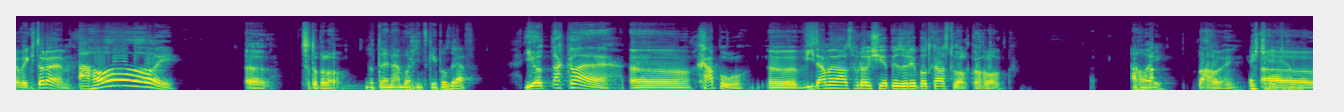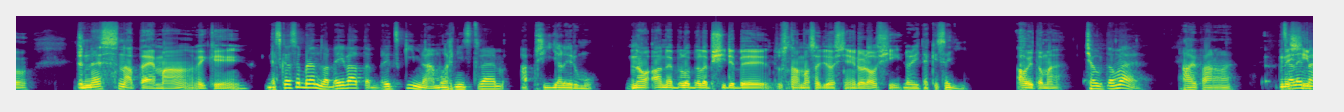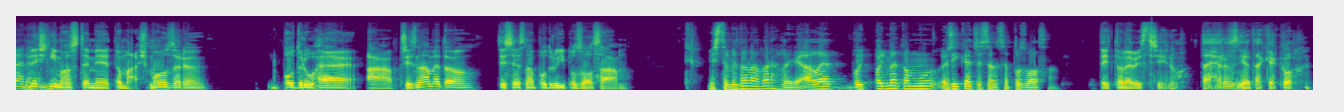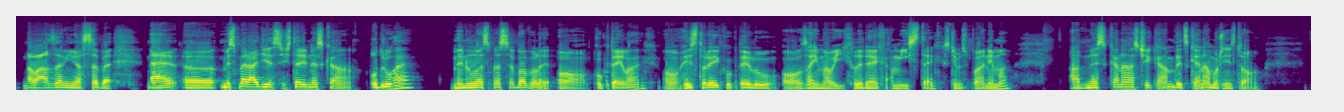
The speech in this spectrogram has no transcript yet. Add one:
Čau, Viktore. Ahoj! Uh, co to bylo? No to je námořnický pozdrav. Jo, takhle. Uh, chápu. Uh, vítáme vás u další epizody podcastu Alkoholok. Ahoj. Ahoj. Ještě jednou. Uh, dnes na téma, Vicky. Dneska se budeme zabývat britským námořnictvem a příděly rumu. No a nebylo by lepší, kdyby tu s náma seděl ještě někdo další. No, taky sedí. Ahoj, Tome. Čau, Tome. Ahoj, pánové. Dnešním, dnešním hostem je Tomáš Mozer, po druhé, a přiznáme to, ty se na podruhý pozval sám. Vy jste mi to navrhli, ale pojď, pojďme tomu říkat, že jsem se pozval sám. Teď to nevystřihnu. To je hrozně tak jako navázaný na sebe. Ne, uh, my jsme rádi, že jsi tady dneska po druhé. Minule jsme se bavili o koktejlech, o historii koktejlů, o zajímavých lidech a místech s tím spojenýma. A dneska nás čeká britské námořnictvo.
